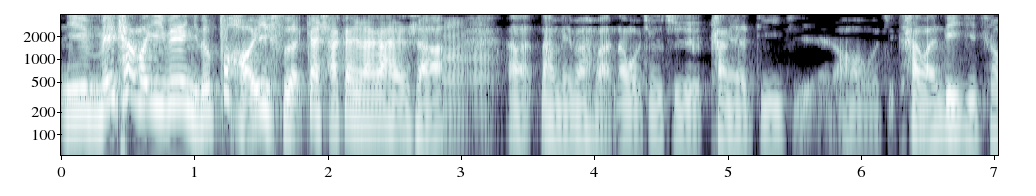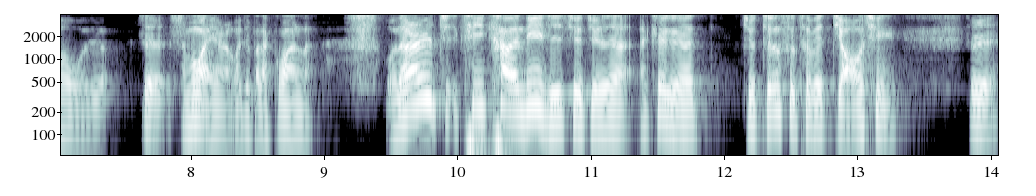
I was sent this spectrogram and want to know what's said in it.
你没看过 EV，你都不好意思干啥干啥干啥。嗯嗯，啊，那没办法，那我就去看了一下第一集，然后我就看完第一集之后，我就这什么玩意儿，我就把它关了。我当时就听看完第一集就觉得，哎，这个就真是特别矫情，就是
